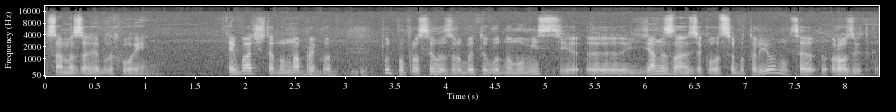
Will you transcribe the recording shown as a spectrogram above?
саме загиблих воїнів. Як бачите, ну, наприклад, тут попросили зробити в одному місці, е, я не знаю, з якого це батальйону, це розвідка.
